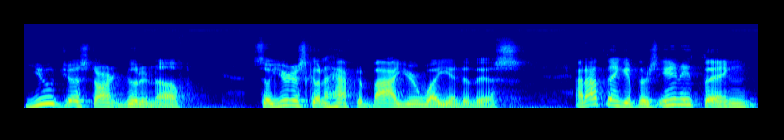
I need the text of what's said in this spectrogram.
you just aren't good enough so you're just going to have to buy your way into this. And I think if there's anything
